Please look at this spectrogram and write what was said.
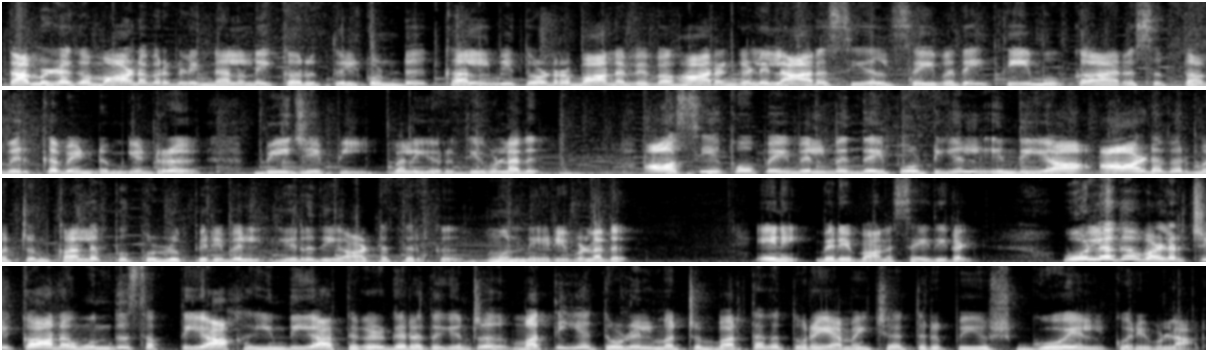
தமிழக மாணவர்களின் நலனை கருத்தில் கொண்டு கல்வி தொடர்பான விவகாரங்களில் அரசியல் செய்வதை திமுக அரசு தவிர்க்க வேண்டும் என்று பிஜேபி வலியுறுத்தியுள்ளது. ஆசிய கோப்பை வில்வித்தை போட்டியில் இந்தியா ஆடவர் மற்றும் கலப்பு குழு பிரிவில் இறுதி ஆட்டத்திற்கு முன்னேறியுள்ளது. இனி விரிவான செய்திகள். உலக வளர்ச்சிக்கான உந்து சக்தியாக இந்தியா திகழ்கிறது என்று மத்திய தொழில் மற்றும் வர்த்தகத்துறை அமைச்சர் திரு பியூஷ் கோயல் கூறியுள்ளார்.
